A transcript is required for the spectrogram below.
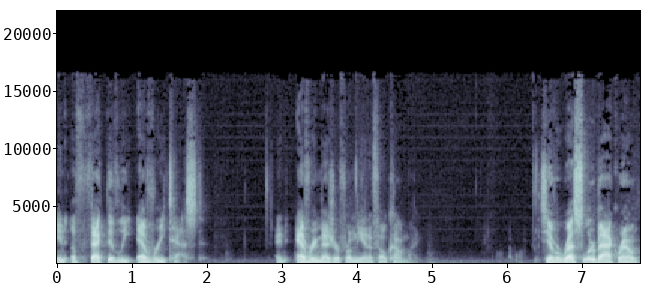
in effectively every test and every measure from the NFL Combine. So you have a wrestler background,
